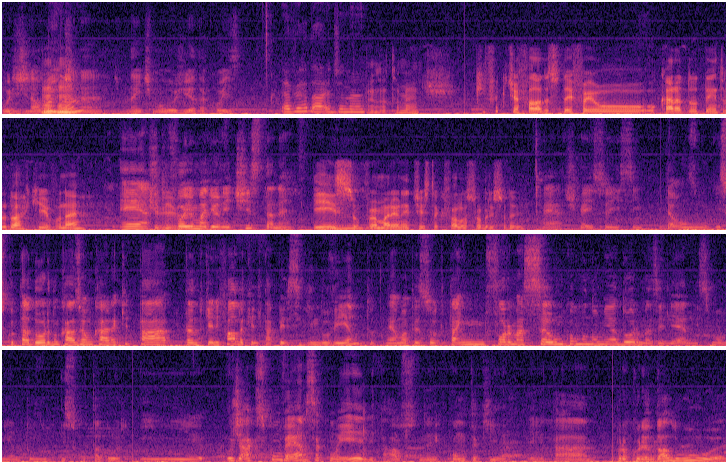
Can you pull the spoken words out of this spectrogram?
Originalmente, Uhum. na, na etimologia da coisa. É verdade, né? Exatamente. Quem foi que tinha falado isso daí? Foi o, o cara do dentro do arquivo, né? É, acho Que que, vive- foi o marionetista, né? Isso, foi o marionetista que falou sobre isso daí. É, acho que é isso aí, sim. Então, escutador, no caso, é um cara que tá. Tanto que ele fala que ele tá perseguindo o vento, né? Uma pessoa que tá em formação como nomeador, mas ele é, nesse momento, um escutador. E o Jax conversa com ele e tal, né? Conta que ele tá procurando a lua.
